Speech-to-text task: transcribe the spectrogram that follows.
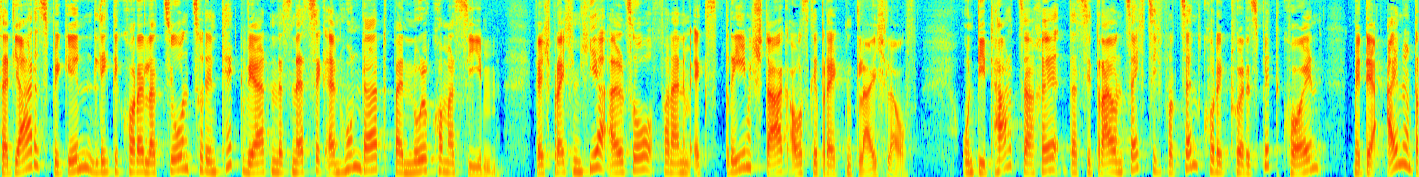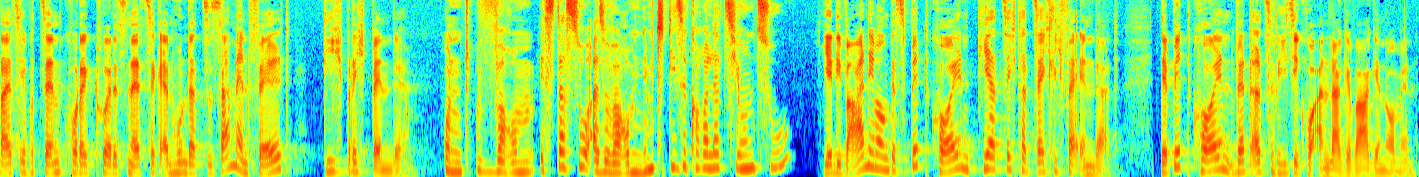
Seit Jahresbeginn liegt die Korrelation zu den Tech-Werten des Nasdaq 100 bei 0,7. Wir sprechen hier also von einem extrem stark ausgeprägten Gleichlauf. Und die Tatsache, dass die 63% Korrektur des Bitcoin mit der 31% Korrektur des Nasdaq 100 zusammenfällt, die spricht Bände. Und warum ist das so? Also warum nimmt diese Korrelation zu? Ja, die Wahrnehmung des Bitcoin, die hat sich tatsächlich verändert. Der Bitcoin wird als Risikoanlage wahrgenommen.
